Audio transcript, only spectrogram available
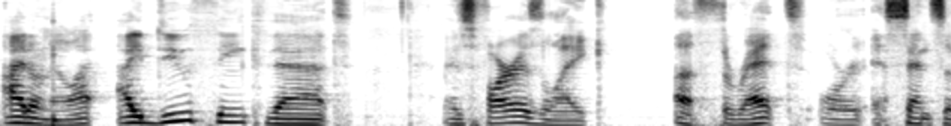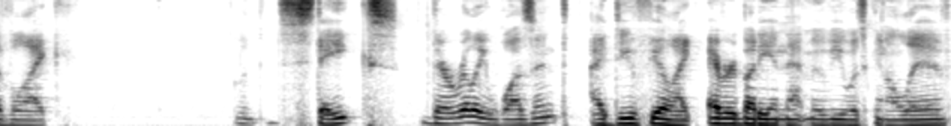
I don't know. I I do think that as far as like a threat or a sense of like stakes there really wasn't i do feel like everybody in that movie was going to live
